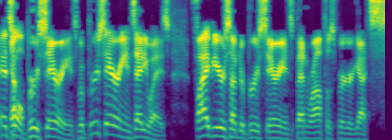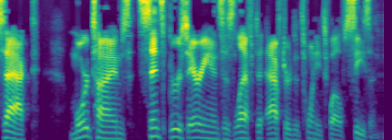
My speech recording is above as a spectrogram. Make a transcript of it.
It's yep. all Bruce Arians. But Bruce Arians, anyways, five years under Bruce Arians, Ben Roethlisberger got sacked more times since Bruce Arians has left after the 2012 season.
